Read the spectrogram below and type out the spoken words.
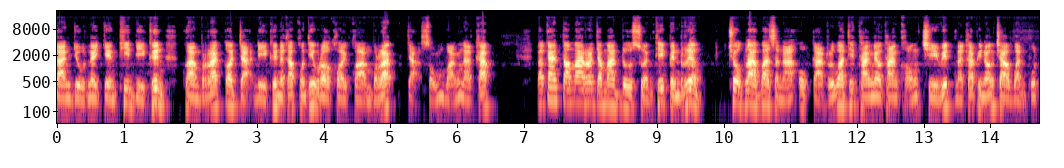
การอยู่ในเกณฑ์ที่ดีขึ้น ความรักก็จะดีขึ้นนะครับ คนที่รอคอยความรักจะสมหวังนะครับ ประการต่อมาเราจะมาดูส่วนที่เป็นเรื่องโชคลาภวาสนาโอกาส หรือว่าทิศทางแนวทางของชีวิตนะครับ พี่น้องชาววันพุธ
